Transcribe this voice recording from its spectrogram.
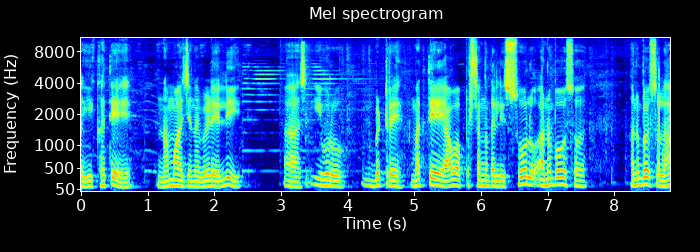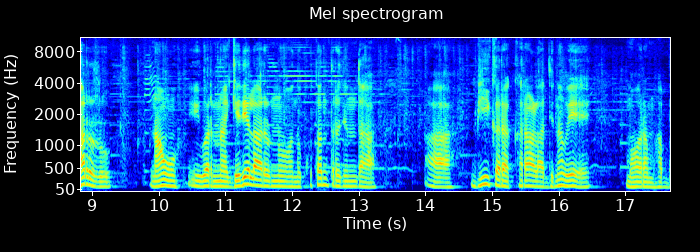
ಈ ಕತೆ ನಮಾಜಿನ ವೇಳೆಯಲ್ಲಿ ಇವರು ಬಿಟ್ಟರೆ ಮತ್ತೆ ಯಾವ ಪ್ರಸಂಗದಲ್ಲಿ ಸೋಲು ಅನುಭವಿಸ, ಅನುಭವಿಸಲಾರರು? ನಾವು ಇವರನ್ನ ಗೆದಿಯಲಾರನ್ನು ಒಂದು ಕುತಂತ್ರದಿಂದ, ಆ, ಭೀಕರ ಕರಾಳ ದಿನವೇ ಮೊಹರಂ ಹಬ್ಬ.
